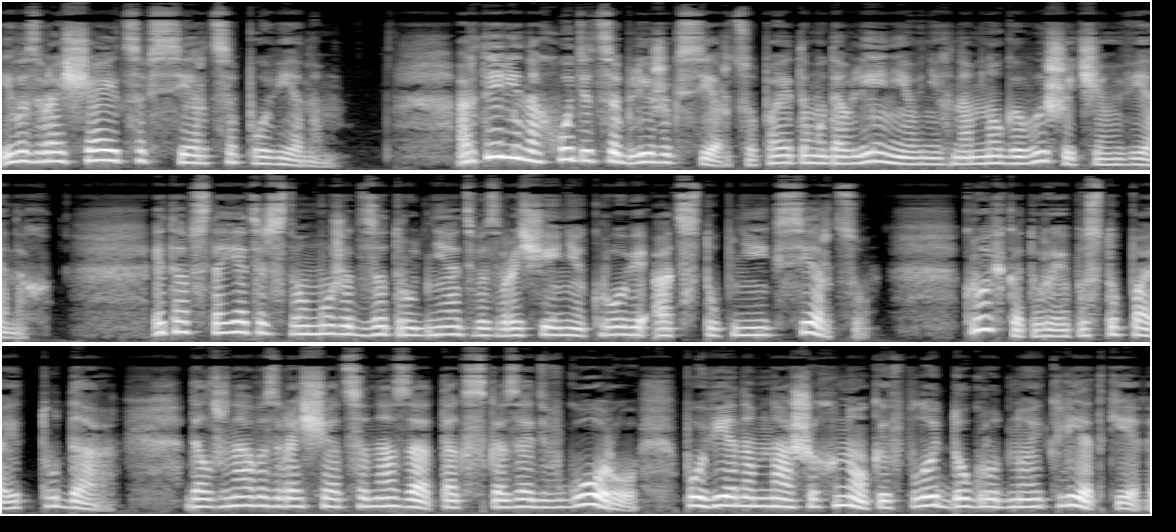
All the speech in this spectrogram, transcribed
и возвращается в сердце по венам. Артерии находятся ближе к сердцу, поэтому давление в них намного выше, чем в венах. Это обстоятельство может затруднять возвращение крови от ступней к сердцу. Кровь, которая поступает туда, должна возвращаться назад, так сказать, в гору, по венам наших ног и вплоть до грудной клетки,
